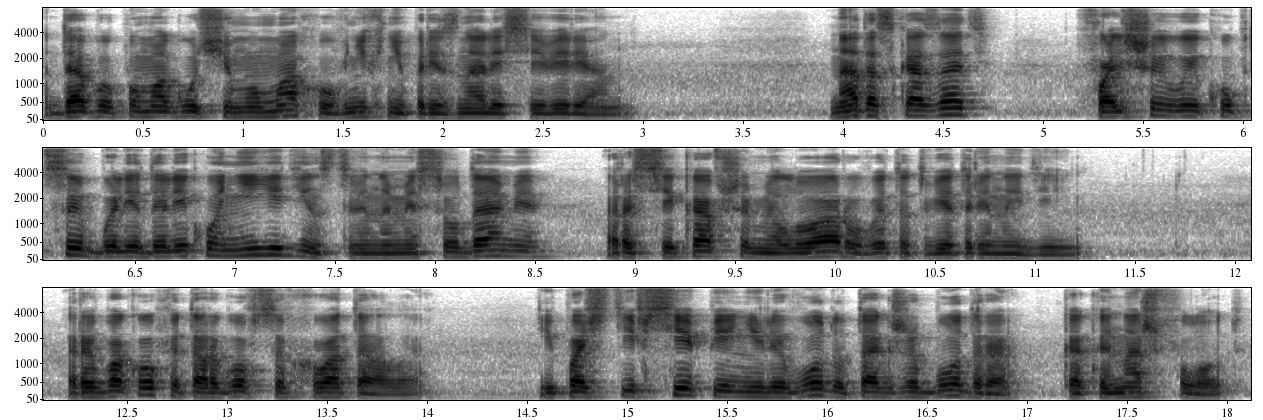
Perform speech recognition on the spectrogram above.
дабы по могучему маху в них не признали северян. Надо сказать, фальшивые купцы были далеко не единственными судами, рассекавшими Луару в этот ветреный день. Рыбаков и торговцев хватало, и почти все пенили воду так же бодро, как и наш флот.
